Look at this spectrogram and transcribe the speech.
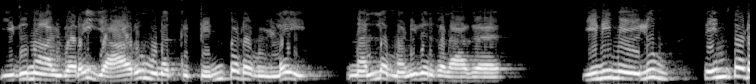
இது நாள் வரை யாரும் உனக்கு தென்படவில்லை நல்ல மனிதர்களாக. இனிமேலும் தென்பட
